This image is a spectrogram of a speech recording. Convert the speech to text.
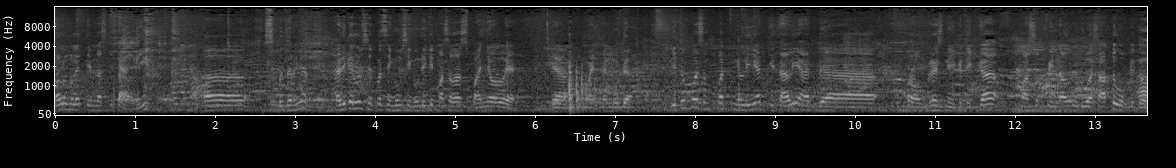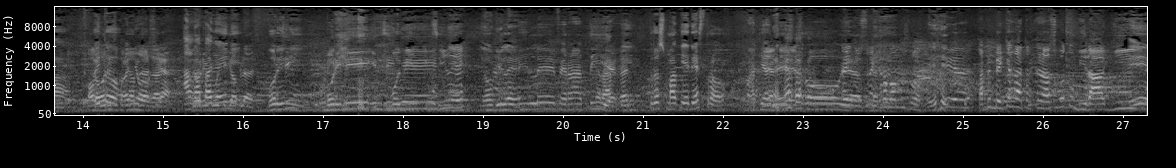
Kalau ngeliat timnas Itali, eh, sebenarnya tadi kan lu sempat singgung-singgung dikit masalah Spanyol ya, yang pemain-pemain muda. Itu gue sempat ngeliat Italia ada progres nih ketika masuk final U21 waktu itu. Ah. Oh, itu, Spanyol 13 kan. ya. Angkatannya ini, 2013. Borini. Borini, Insigne, Borini, Immobile. Immobile. Immobile, Verratti, ya kan. Terus Mattia Destro. Mattia Destro Eh, ya. itu striker bagus loh. Iya. Tapi backnya nggak terkenal semua tuh Biragi. Iya.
